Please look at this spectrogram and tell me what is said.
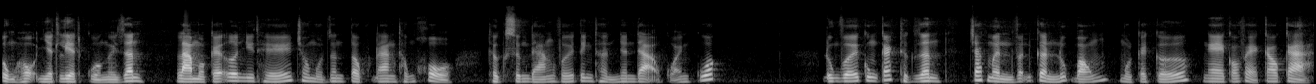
ủng hộ nhiệt liệt của người dân, là một cái ơn như thế cho một dân tộc đang thống khổ, thực xứng đáng với tinh thần nhân đạo của Anh Quốc. Đúng với cung cách thực dân, Chapman vẫn cần núp bóng một cái cớ nghe có vẻ cao cả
